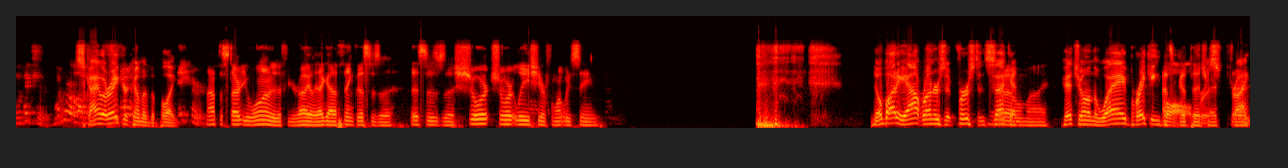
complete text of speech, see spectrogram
Skylar Aker coming to the plate. not the start you wanted if you're Riley. I got to think this is a this is a short short leash here from what we've seen. Nobody out. Runners at first and second. Oh my! Pitch on the way. Breaking That's a good pitch for a right strike.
